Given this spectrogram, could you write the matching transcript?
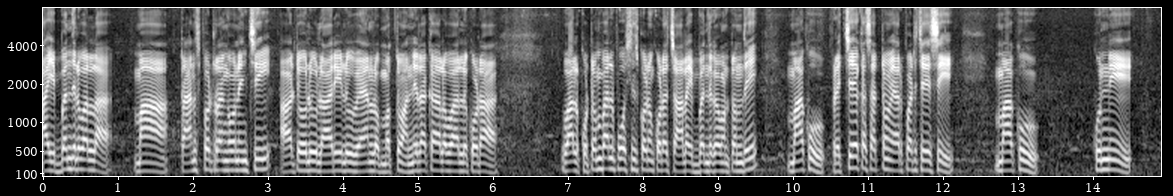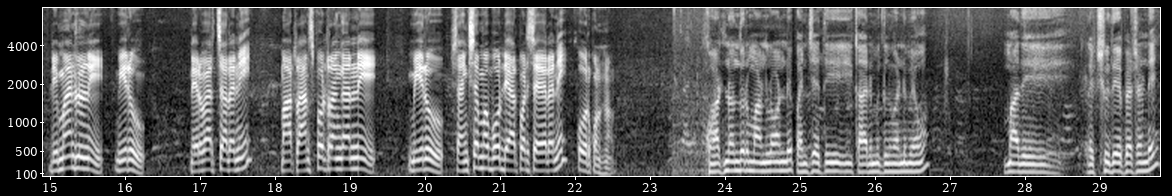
ఆ ఇబ్బందుల వల్ల మా ట్రాన్స్పోర్ట్ రంగం నుంచి ఆటోలు లారీలు వ్యాన్లు మొత్తం అన్ని రకాల వాళ్ళు కూడా వాళ్ళ కుటుంబాలను పోషించుకోవడం కూడా చాలా ఇబ్బందిగా ఉంటుంది. మాకు ప్రత్యేక చట్టం ఏర్పాటు చేసి మాకు కొన్ని డిమాండ్లని మీరు నెరవేర్చాలని మా ట్రాన్స్పోర్ట్ రంగాన్ని మీరు సంక్షేమ బోర్డు ఏర్పాటు చేయాలని కోరుకుంటున్నాం. కోటనందూరు మండలం అండి పంచాయతీ కార్మికులం అండి మేము. మాది లక్ష్మీదేవిపేట అండి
